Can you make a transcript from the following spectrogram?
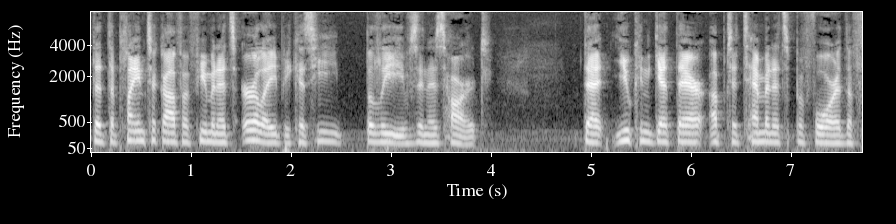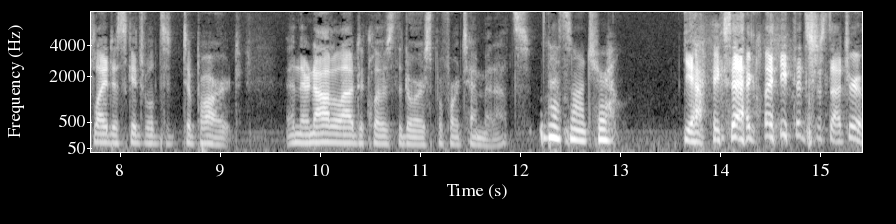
that the plane took off a few minutes early because he believes in his heart that you can get there up to 10 minutes before the flight is scheduled to depart and they're not allowed to close the doors before 10 minutes. That's not true. Yeah, exactly. That's just not true.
